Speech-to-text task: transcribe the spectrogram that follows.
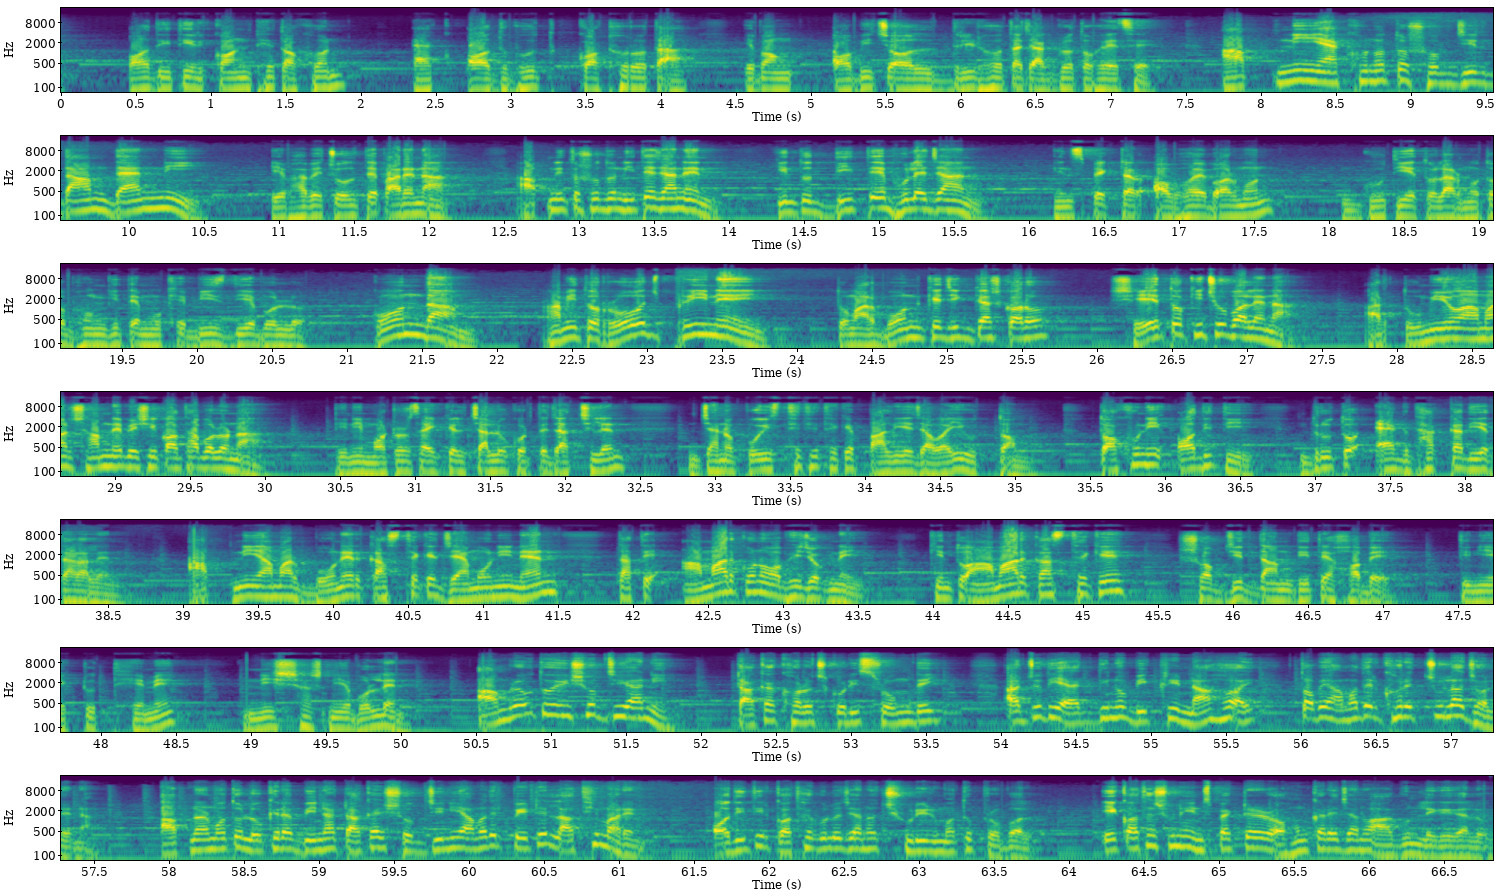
অদিতির কণ্ঠে তখন এক অদ্ভুত কঠোরতা এবং অবিচল দৃঢ়তা জাগ্রত হয়েছে। আপনি এখনও তো সবজির দাম দেননি। এভাবে চলতে পারে না। আপনি তো শুধু নিতে জানেন, কিন্তু দিতে ভুলে যান। ইন্সপেক্টর অভয় বর্মন গুতিয়ে তোলার মতো ভঙ্গিতে মুখে বীজ দিয়ে বলল, কোন দাম? আমি তো রোজ ফ্রি নেই। তোমার বোনকে জিজ্ঞাসা করো, সে তো কিছু বলে না। আর তুমিও আমার সামনে বেশি কথা বলো না। তিনি মোটরসাইকেল চালু করতে যাচ্ছিলেন যেন পরিস্থিতি থেকে পালিয়ে যাওয়াই উত্তম। তখনই অদিতি দ্রুত এক ধাক্কা দিয়ে দাঁড়ালেন। আপনি আমার বোনের কাছ থেকে যেমনই নেন, তাতে আমার কোনো অভিযোগ নেই। কিন্তু আমার কাছ থেকে সবজির দাম দিতে হবে। তিনি একটু থেমে নিঃশ্বাস নিয়ে বললেন, আমরাও তো এই সবজি আনি। টাকা খরচ করি, শ্রম দেই। আর যদি একদিনও বিক্রি না হয়, তবে আমাদের ঘরে চুলা জ্বলে না। আপনার মতো লোকেরা বিনা টাকায় সবজি নিয়ে আমাদের পেটে লাথি মারেন। অদিতির কথাগুলো যেন ছুরির মতো প্রবল। এ কথা শুনে ইন্সপেক্টরের অহংকারে যেন আগুন লেগে গেল।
